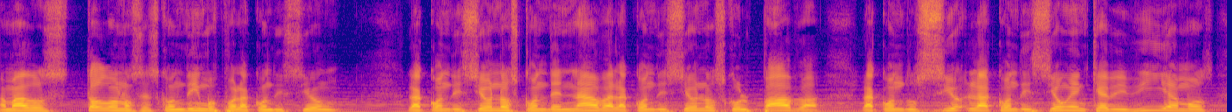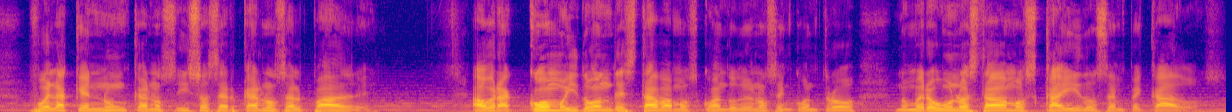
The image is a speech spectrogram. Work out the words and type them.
Amados, todos nos escondimos por la condición. La condición nos condenaba, la condición nos culpaba, la, condición, la condición en que vivíamos fue la que nunca nos hizo acercarnos al Padre. Ahora, ¿cómo y dónde estábamos cuando Dios nos encontró? Número uno, estábamos caídos en pecados.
